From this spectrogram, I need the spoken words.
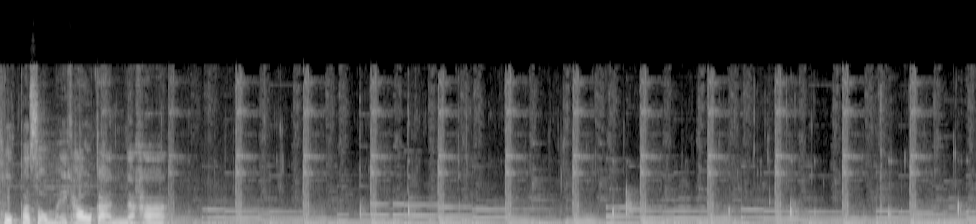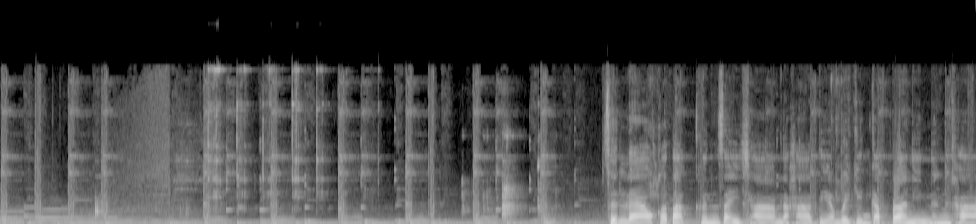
คลุกผสมให้เข้ากันนะคะ เสร็จแล้วก็ตักขึ้นใส่ชามนะคะ เตรียมไว้กินกับปลานินนึ่งค่ะ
